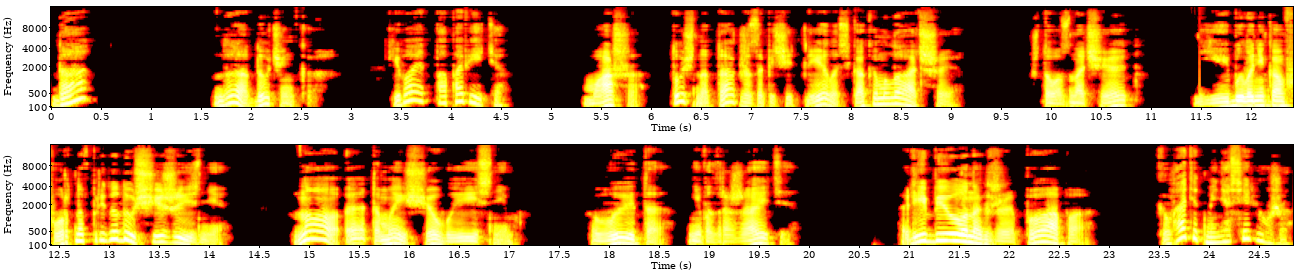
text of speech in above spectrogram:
да? Да, доченька. Кивает папа Витя. Маша точно так же запечатлелась, как и младшая. Что означает, ей было некомфортно в предыдущей жизни. Но это мы еще выясним. Вы-то не возражаете? Ребенок же, папа. Гладит меня Сережа.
